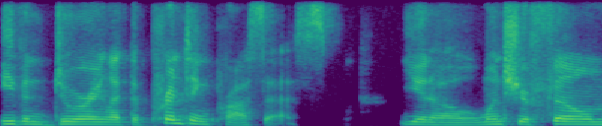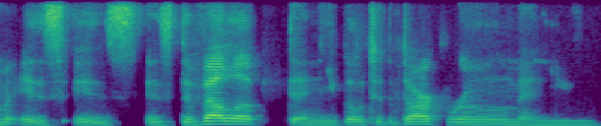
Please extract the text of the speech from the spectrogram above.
even during like the printing process you know once your film is is is developed and you go to the dark room and you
